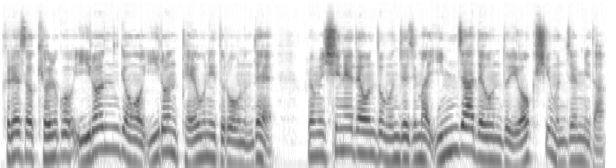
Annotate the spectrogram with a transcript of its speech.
그래서 결국 이런 경우 이런 대운이 들어오는데 그러면 신의 대운도 문제지만 임자 대운도 역시 문제입니다.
